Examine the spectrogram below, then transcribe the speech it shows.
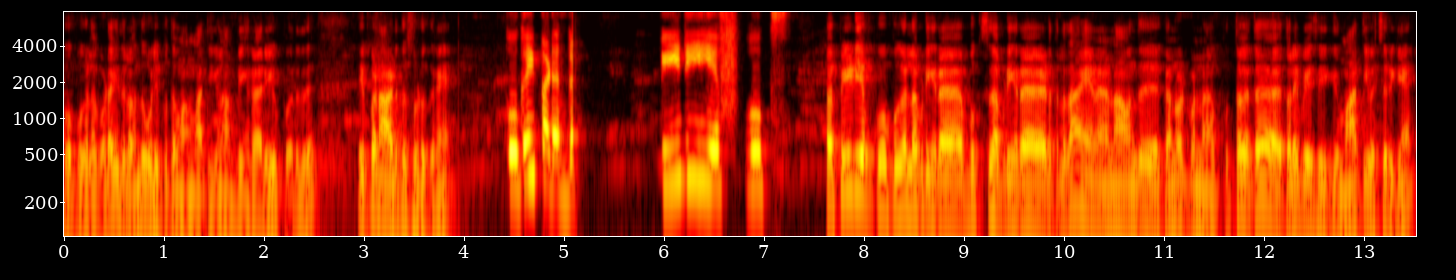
கோப்புகளை கூட இதில் வந்து ஒளி புத்தகமாக மாற்றிக்கலாம் அப்படிங்கிற அறிவிப்பு வருது. இப்போ நான் அடுத்து சொடுக்கிறேன். புகைப்படங்கள் பிடிஎஃப் புக்ஸ் இப்போ பிடிஎஃப் கோப்புகள் அப்படிங்கிற புக்ஸ் அப்படிங்கிற இடத்துல தான் நான் வந்து கன்வெர்ட் பண்ண புத்தகத்தை தொலைபேசிக்கு மாற்றி வச்சுருக்கேன்.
